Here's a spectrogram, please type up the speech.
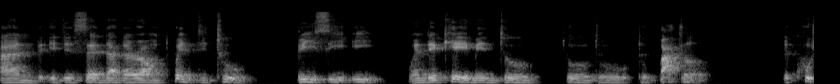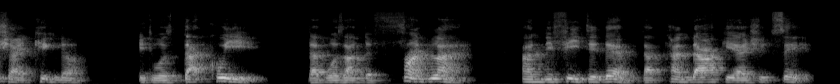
And it is said that around 22 BCE, when they came into to, to, to battle the Kushite kingdom, it was that queen that was on the front line and defeated them, that Kandake, I should say,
